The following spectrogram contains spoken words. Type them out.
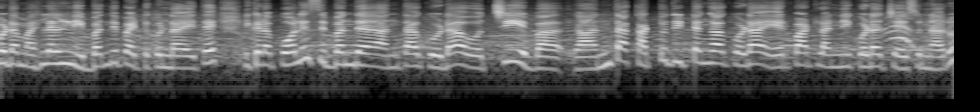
కూడా మహిళల్ని ఇబ్బంది పెట్టకుండా అయితే ఇక్కడ పోలీస్ సిబ్బంది అంతా కూడా వచ్చి అంతా కట్టుదిట్టంగా కూడా ఏర్పాట్లన్నీ కూడా చేస్తున్నారు.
